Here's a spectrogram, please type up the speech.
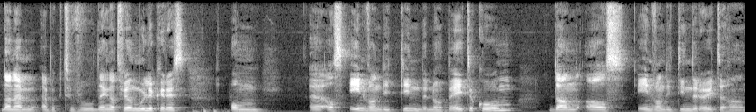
Dan hem, heb ik het gevoel. Ik denk dat het veel moeilijker is om eh, als één van die tien er nog bij te komen. Dan als één van die tien eruit te gaan.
